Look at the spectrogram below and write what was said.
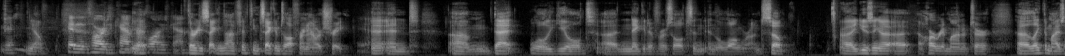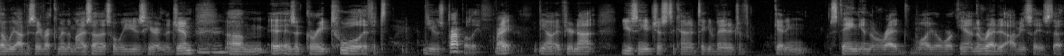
Yeah. you know Hit it as hard as you can for as long as you can. 30 seconds on, 15 seconds off for an hour straight. A- And um, that will yield uh, negative results in, in the long run. So, uh, using a, a heart rate monitor uh, like the Myzone, we obviously recommend the Myzone. That's what we use here in the gym. Um, it is a great tool if it's used properly, right? You know, if you're not using it just to kind of take advantage of getting staying in the red while you're working out. And the red obviously is the,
